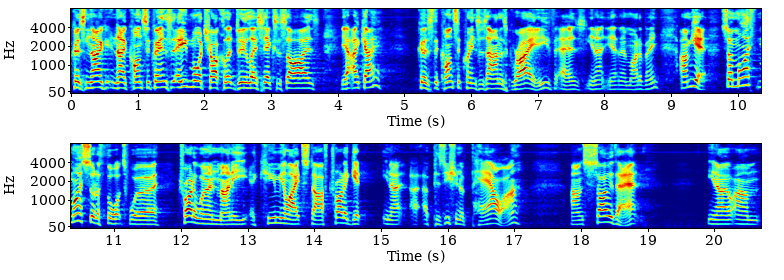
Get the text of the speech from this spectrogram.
because no, no consequence. Eat more chocolate, do less exercise. Yeah, okay. Because the consequences aren't as grave as you know, yeah, they might have been. Um, yeah. So my my sort of thoughts were try to earn money, accumulate stuff, try to get you know a, a position of power, um, so that you know um,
